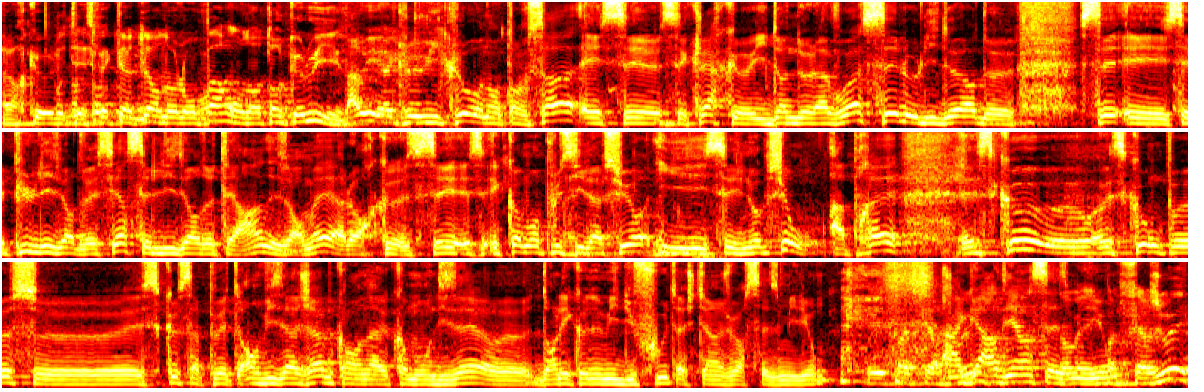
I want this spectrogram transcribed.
alors que les téléspectateurs ne l'ont pas, on n'entend que lui. Bah oui, avec le huis clos, on entend ça, et c'est c'est clair qu'il donne de la voix. C'est le leader de, c'est et c'est plus le leader de vestiaire, c'est le leader de terrain désormais. Alors que c'est et comme en plus il assure, c'est une option. Après, est-ce que euh, est-ce qu'on peut se, est-ce que ça peut être envisageable quand on a, comme on disait, euh, dans l'économie du foot, acheter un joueur 16 millions, un gardien 16 Non, mais millions. pas le faire jouer.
